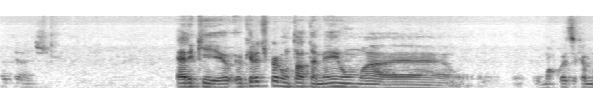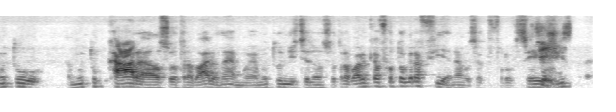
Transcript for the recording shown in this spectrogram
Verdade. Eric, eu, eu queria te perguntar também uma, é, uma coisa que é muito é muito cara ao seu trabalho, né? É muito nítida no seu trabalho, que é a fotografia, né? Você falou, você Sim. registra,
